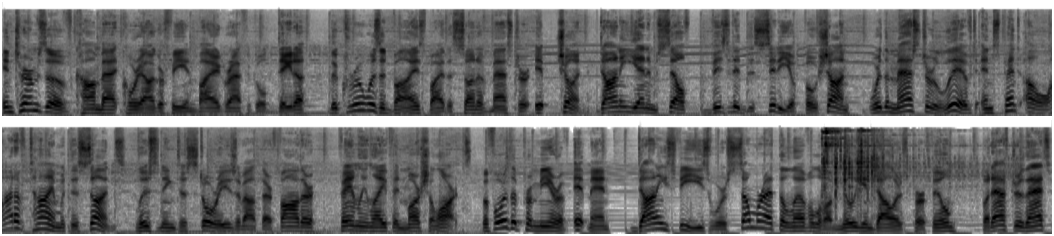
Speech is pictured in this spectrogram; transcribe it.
In terms of combat choreography and biographical data, the crew was advised by the son of Master Ip Chun. Donnie Yen himself visited the city of Foshan, where the master lived and spent a lot of time with his sons, listening to stories about their father, family life, and martial arts. Before the premiere of Ip Man, Donnie's fees were somewhere at the level of a million dollars per film, but after that,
